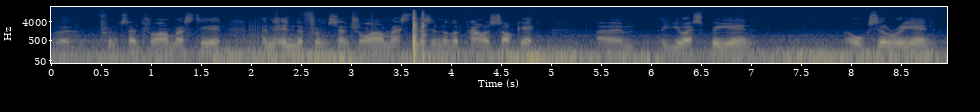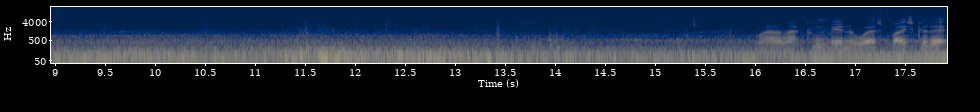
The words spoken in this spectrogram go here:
Have a front central armrest here, and in the front central armrest there's another power socket, um, a USB in, auxiliary in, Well, that couldn't be in a worse place, could it?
